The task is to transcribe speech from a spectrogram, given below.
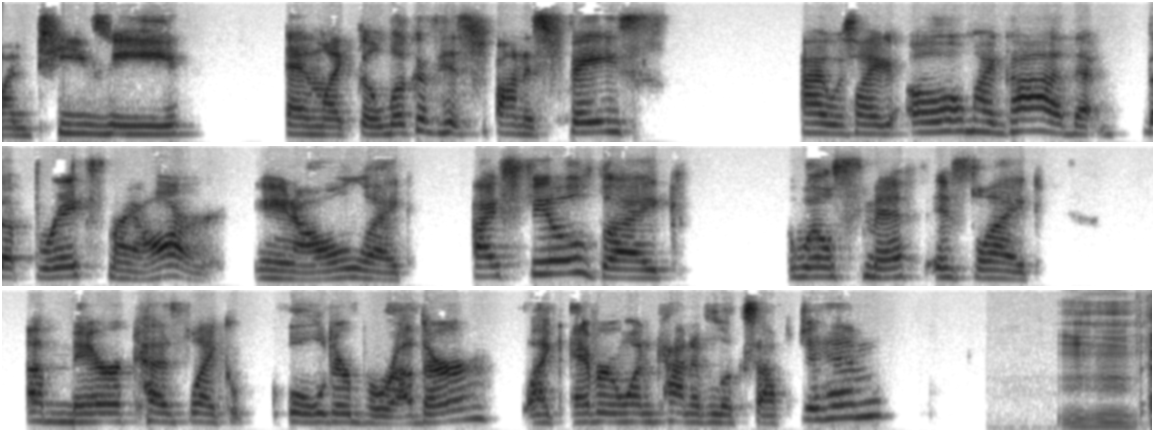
on tv and like the look of his on his face i was like oh my god that that breaks my heart you know like i feel like will smith is like america's like older brother like everyone kind of looks up to him Mm-hmm.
